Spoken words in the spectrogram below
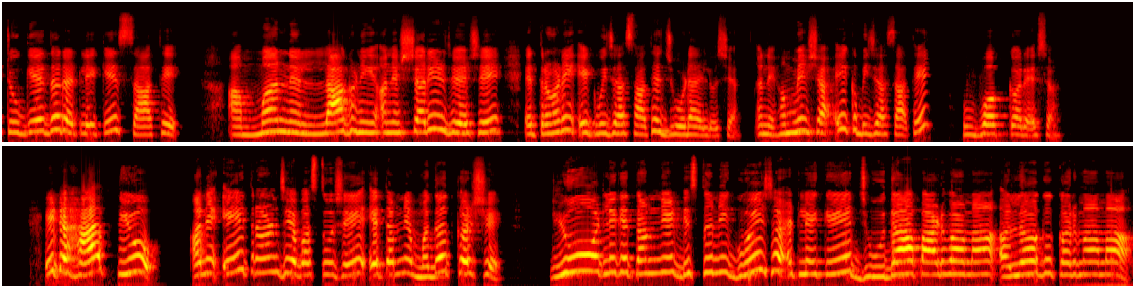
ટુગેધર એટલે કે સાથે આ મન લાગણી અને શરીર જે છે એ ત્રણેય એકબીજા સાથે જોડાયેલું છે અને હંમેશા એકબીજા સાથે વર્ક કરે છે ઇટ હેલ્પ યુ અને એ ત્રણ જે વસ્તુ છે એ તમને મદદ કરશે યુ એટલે કે તમને ડિસ્ટિંગ્વિશ એટલે કે જુદા પાડવામાં, અલગ કરવામાં,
